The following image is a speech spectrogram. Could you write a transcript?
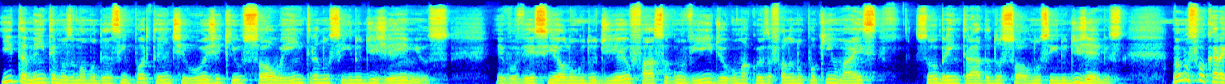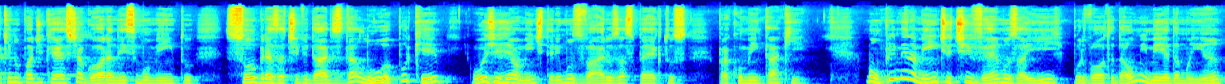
e também temos uma mudança importante hoje que o Sol entra no signo de Gêmeos. Eu vou ver se ao longo do dia eu faço algum vídeo, alguma coisa falando um pouquinho mais sobre a entrada do Sol no signo de Gêmeos. Vamos focar aqui no podcast agora, nesse momento, sobre as atividades da Lua, porque hoje realmente teremos vários aspectos para comentar aqui. Bom, primeiramente tivemos aí, por volta da 1h30 da manhã,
